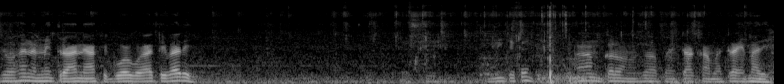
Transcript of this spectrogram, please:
જો હે ને મિત્ર, આને આખી ગોળ ગોળ આટી વારી નીચે કઈ આમ કરવાનું જો આપણે ટાંકામાં ટ્રાય મારી.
